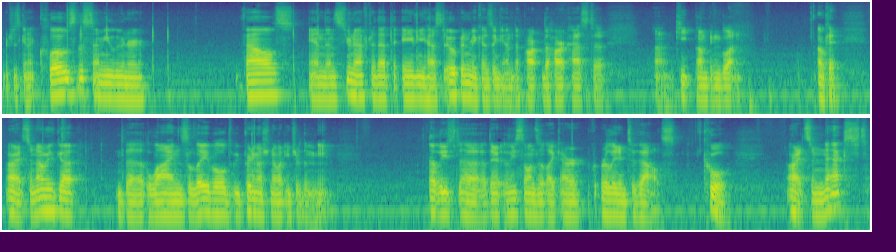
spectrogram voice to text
which is going to close the semilunar valves, and then soon after that the AV has to open because again the, part, the heart has to um, keep pumping blood. Okay, all right, so now we've got the lines labeled. We pretty much know what each of them mean. At least, uh, they're, at least the ones that like are related to valves. Cool. All right, so next,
